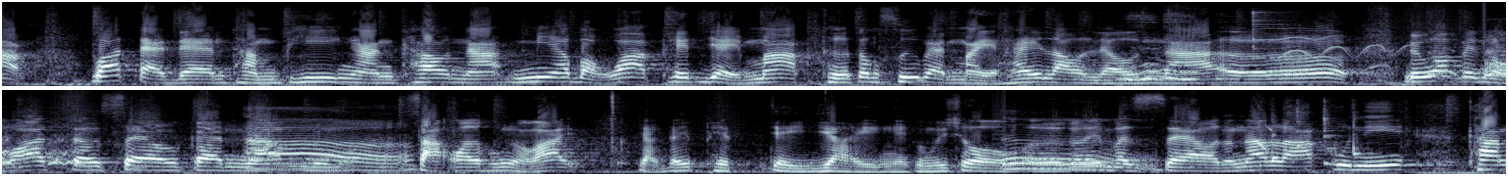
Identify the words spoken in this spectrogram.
าก ว่าแต่แดนทำพี่งานเข้านะ เมียบอกว่าเพชรใหญ่มาก เธอต้องซื้อแบรนด์ใหม่ให้เราแล้วนะ เออ หรือว่าเป็นแบบว่าแซวๆกันนะอ่าหนุ่มสาวออยคงแบบว่าอยากได้เพชรใหญ่ๆไงคุณผู้ชมเอออืมก็เลยมาแซวนะน่ารักคู่นี้ ทาง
